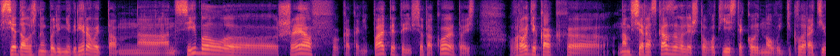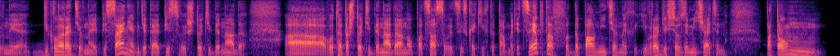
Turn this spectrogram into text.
все должны были мигрировать там на Ansible, э, Chef, как они, Puppet и все такое. То есть вроде как э, нам все рассказывали, что вот есть такое новое декларативное, декларативное описание, где ты описываешь, что тебе надо, а вот это, что тебе надо, оно подсасывается из каких-то там рецептов дополнительных, и вроде все замечательно. Потом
